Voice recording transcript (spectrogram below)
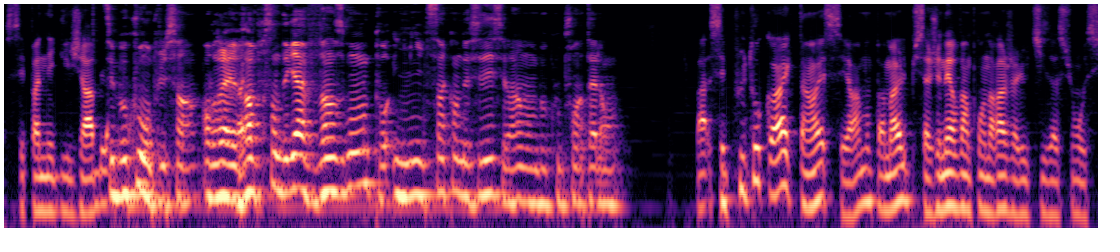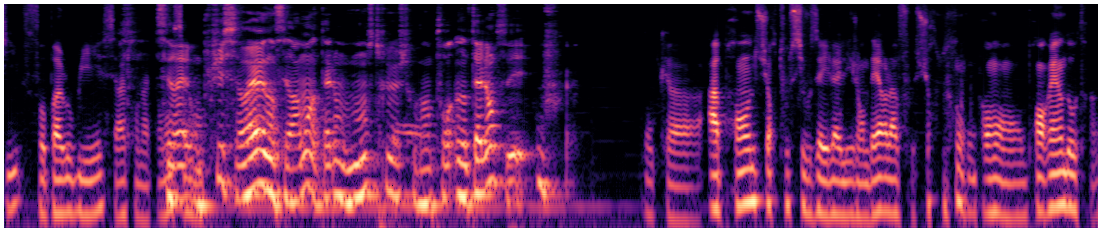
c'est pas négligeable. C'est beaucoup en plus, hein. en vrai, 20% de dégâts, 20 secondes pour 1 minute 50 de CD, c'est vraiment beaucoup pour un talent. Bah, c'est plutôt correct, hein, ouais, c'est vraiment pas mal. Puis ça génère 20 points de rage à l'utilisation aussi. Faut pas l'oublier, c'est vrai qu'on a C'est vrai, en plus, ouais, non, c'est vraiment un talent monstrueux, je trouve. Hein. Pour un talent, c'est ouf. Donc euh, apprendre, surtout si vous avez la légendaire, là, faut surtout, on prend, on prend rien d'autre. Hein.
